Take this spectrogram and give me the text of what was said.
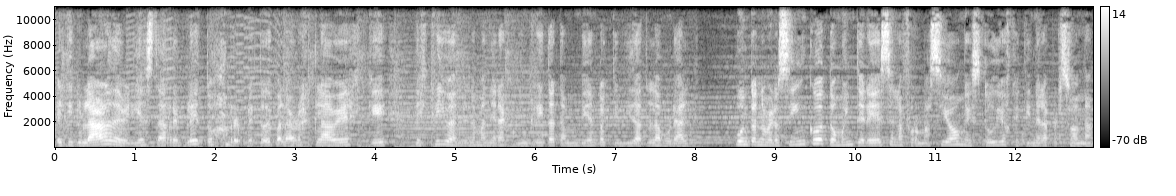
El titular debería estar repleto, repleto de palabras claves que describan de una manera concreta también tu actividad laboral. Punto número 5. Tomo interés en la formación, estudios que tiene la persona.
